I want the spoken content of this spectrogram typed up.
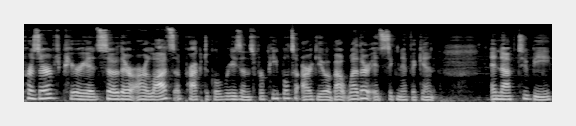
preserved period. So there are lots of practical reasons for people to argue about whether it's significant enough to be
